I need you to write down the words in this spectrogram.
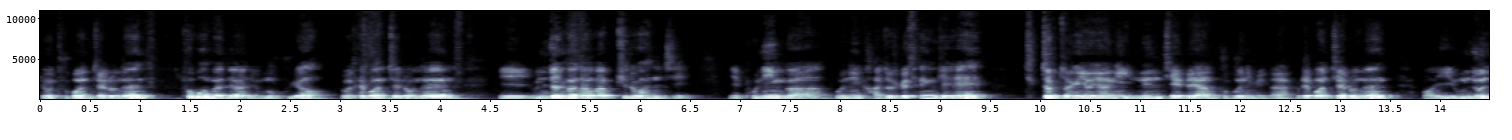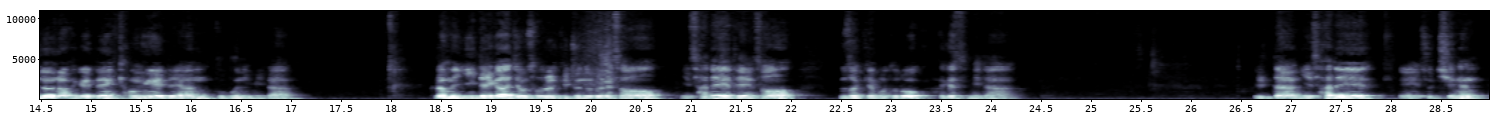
그리고 두 번째로는 초범에 대한 유무고요. 그리고 세 번째로는 이 운전면허가 필요한지, 이 본인과 본인 가족의 생계에 직접적인 영향이 있는지에 대한 부분입니다. 네 번째로는 어, 이 음주운전을 하게 된 경위에 대한 부분입니다. 그러면 이 네 가지 요소를 기준으로 해서 이 사례에 대해서 분석해 보도록 하겠습니다. 일단 이 사례의 수치는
